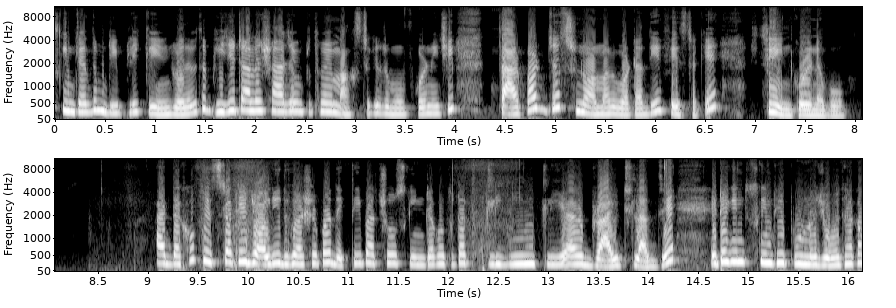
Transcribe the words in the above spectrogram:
স্কিনটা একদম ডিপলি ক্লিন করে দেবে। তো ভিজে টাওয়ালের সাহায্যে আমি প্রথমে মাস্কটাকে রিমুভ করে নিয়েছি তারপর জাস্ট নর্মাল ওয়াটার দিয়ে ফেসটাকে ক্লিন করে নেব। আর দেখো ফেসটাকে জল দিয়ে ধুয়ে আসার পর দেখতেই পাচ্ছ স্কিনটা কতটা ক্লিন ক্লিয়ার ব্রাইট লাগছে। এটা কিন্তু স্কিন থেকে পূর্ণ জমে থাকা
